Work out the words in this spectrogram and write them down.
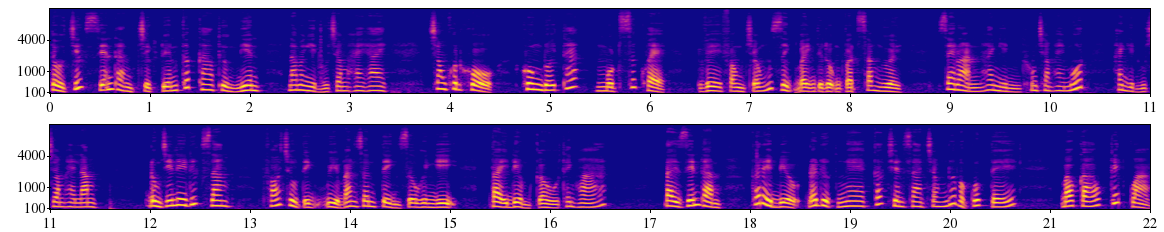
tổ chức diễn đàn trực tuyến cấp cao thường niên năm 2022 trong khuôn khổ khung đối tác một sức khỏe về phòng chống dịch bệnh từ động vật sang người giai đoạn 2021-2025. Đồng chí Lê Đức Giang, Phó Chủ tịch Ủy ban dân tỉnh dự hội nghị tại điểm cầu Thanh Hóa. Tại diễn đàn, các đại biểu đã được nghe các chuyên gia trong nước và quốc tế báo cáo kết quả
